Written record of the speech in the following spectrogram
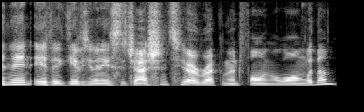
And then if it gives you any suggestions here, I recommend following along with them.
